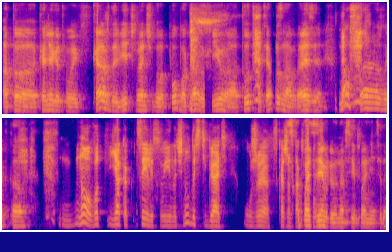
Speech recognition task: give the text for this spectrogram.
А то коллега твой каждый вечер раньше было по бокалу пива, а тут хотя бы разнообразие. Массажик там. Ну, вот я как цели свои начну достигать уже, скажем так, в Скупать землю на всей планете, да?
